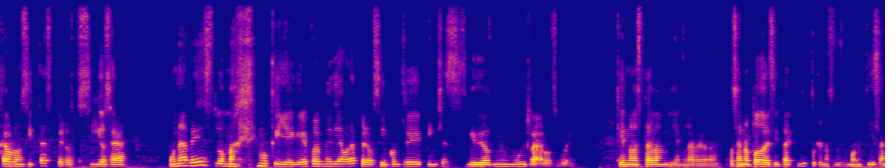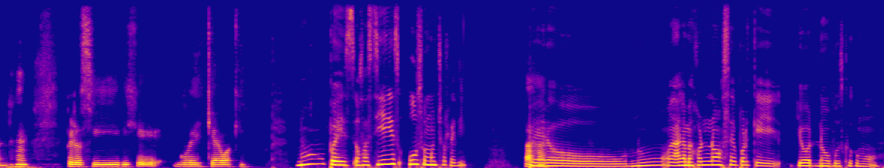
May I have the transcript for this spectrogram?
cabroncitas, pero sí, o sea, una vez lo máximo que llegué fue media hora, pero sí encontré pinches videos muy, muy raros, güey, que no estaban bien, la verdad. O sea, no puedo decirte aquí porque no se desmonetizan, pero sí dije, güey, ¿qué hago aquí? No, pues, o sea, sí es, uso mucho Reddit, Ajá, pero no, a lo mejor no sé porque yo no busco como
